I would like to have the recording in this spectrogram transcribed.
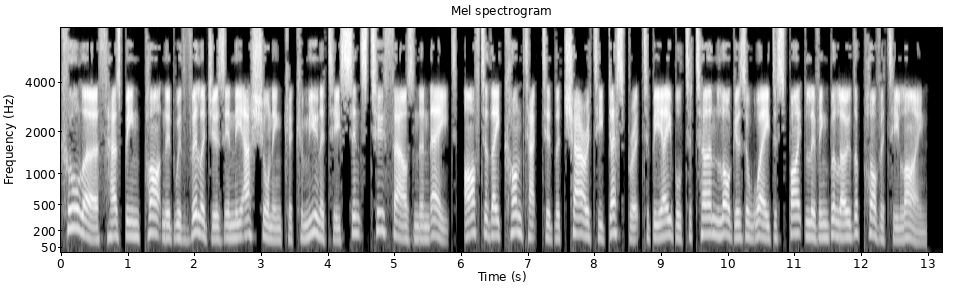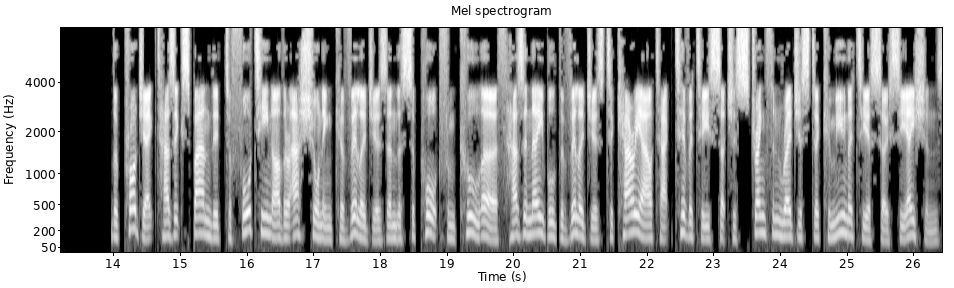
Cool Earth has been partnered with villages in the Ashaninka community since 2008, after they contacted the charity desperate to be able to turn loggers away despite living below the poverty line. The project has expanded to 14 other Ashaninka villages and the support from Cool Earth has enabled the villages to carry out activities such as strengthen register community associations,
